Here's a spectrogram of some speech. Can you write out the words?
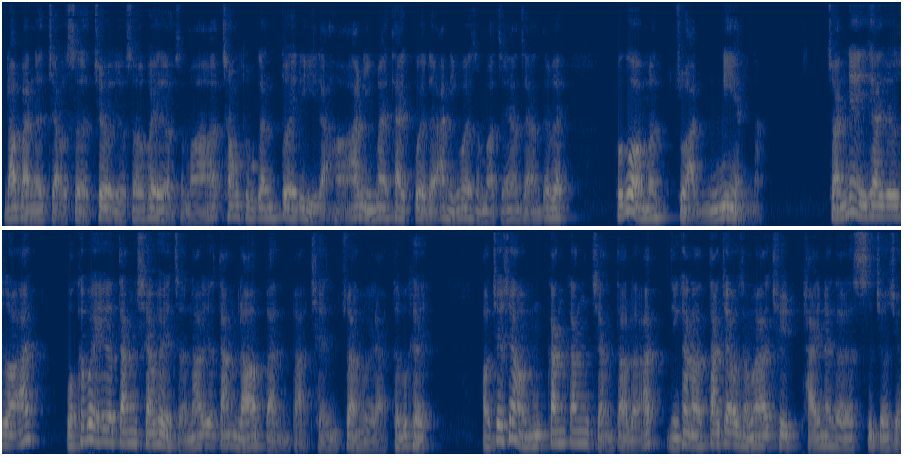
老板的角色，就有时候会有什么冲突跟对立了哈。啊，你卖太贵了，啊，你为什么怎样怎样，对不对？不过我们转念呐，转念一下，就是说啊，我可不可以又当消费者，然后又当老板，把钱赚回来，可不可以？好，就像我们刚刚讲到的啊，你看到大家为什么要去排那个四九九？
